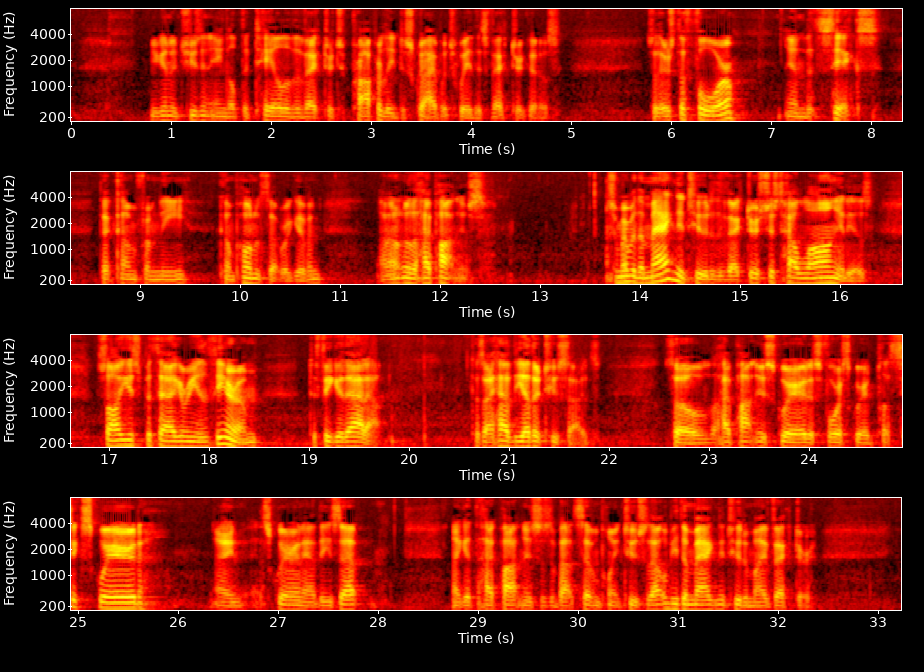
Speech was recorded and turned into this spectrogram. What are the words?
You're going to choose an angle at the tail of the vector to properly describe which way this vector goes. So there's the 4 and the 6. that come from the components that were given. I don't know the hypotenuse. So remember, the magnitude of the vector is just how long it is. So I'll use Pythagorean theorem to figure that out, because I have the other two sides. So the hypotenuse squared is 4 squared plus 6 squared. I square and add these up. I get the hypotenuse is about 7.2, so that would be the magnitude of my vector.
